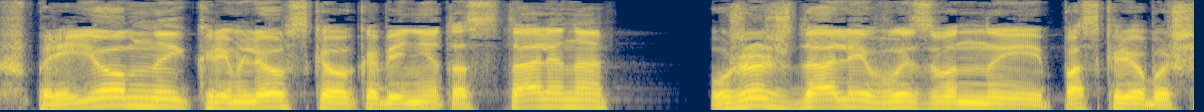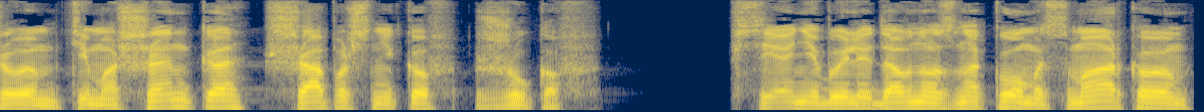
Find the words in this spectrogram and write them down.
В приемной кремлевского кабинета Сталина уже ждали вызванные Поскребышевым Тимошенко, Шапошников, Жуков. Все они были давно знакомы с Марковым,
